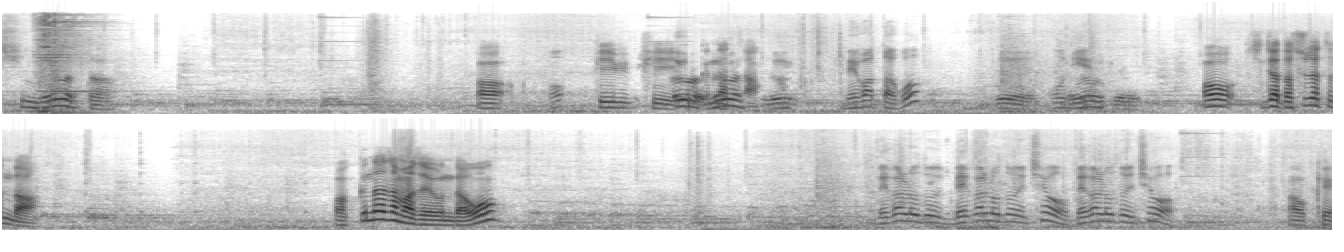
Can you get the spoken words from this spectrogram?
침 내렸다. 어. 어? PVP 내가- 끝났다. 내가- 내- 매갔다고? 네. 어디에? 어, 진짜 나 수자 뜬다. 와, 끝나자마자 온다고? 메갈로돈 메갈로돈에 채워 메갈로돈에 채워 아, 오케이.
